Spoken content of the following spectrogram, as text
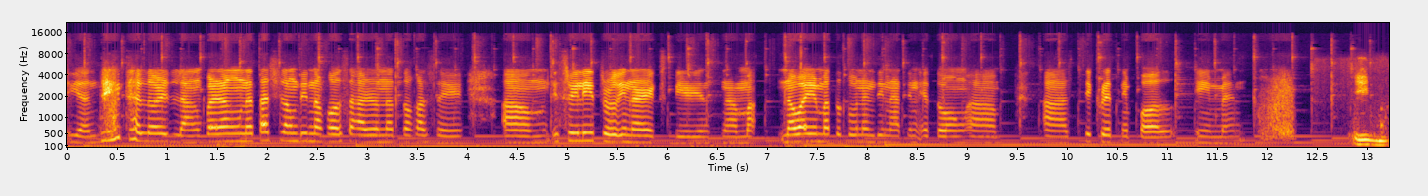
Ayan, thank the Lord lang. Parang na-touch lang din ako sa araw na to kasi um, it's really true in our experience na ma- naway matutunan din natin itong um, uh, secret ni Paul. Amen. Amen.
